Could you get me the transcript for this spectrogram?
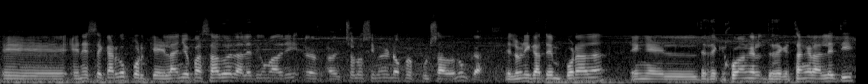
eh, en ese cargo porque el año pasado el Atlético Madrid, eh, el Cholo Simeone no fue expulsado nunca. Es la única temporada en el, desde que juegan el- desde que están en el Atleti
